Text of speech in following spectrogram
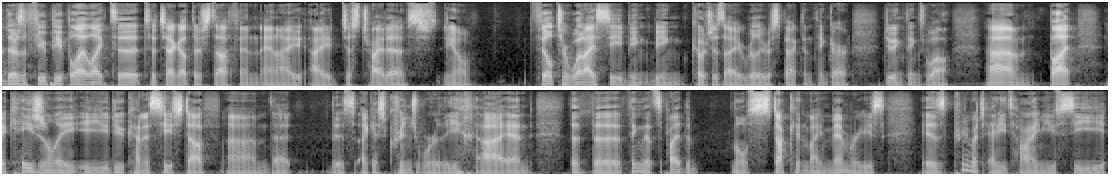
there's a few people I like to to check out their stuff, and and I I just try to you know filter what I see being being coaches I really respect and think are doing things well. Um, but occasionally you do kind of see stuff um, that is I guess cringeworthy. Uh, and the the thing that's probably the most stuck in my memories is pretty much any time you see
